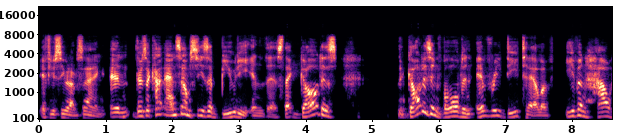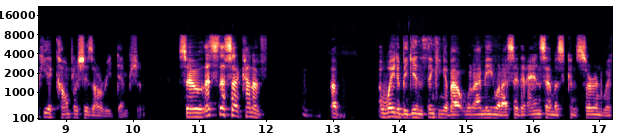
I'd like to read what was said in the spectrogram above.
if you see what I'm saying. And there's a kind Anselm sees a beauty in this that God is God is involved in every detail of even how he accomplishes our redemption. So that's that's a kind of a, a way to begin thinking about what I mean when I say that Anselm is concerned with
